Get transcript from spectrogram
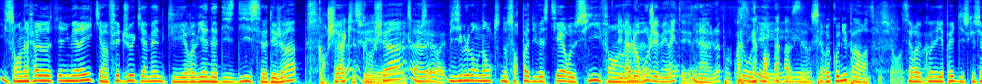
Euh, Ils sont en infériorité numérique. Il y a un fait de jeu qui amène qu'ils reviennent à 10-10 euh, déjà. Corchia qui se fait Corchia, euh, expulser. euh, ouais. Visiblement, Nantes ne sort pas du vestiaire aussi. Et là, le euh, rouge est mérité. et là, là, pour le coup, le rouge est- C'est- reconnu par. Il n'y a pas eu de discussion.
